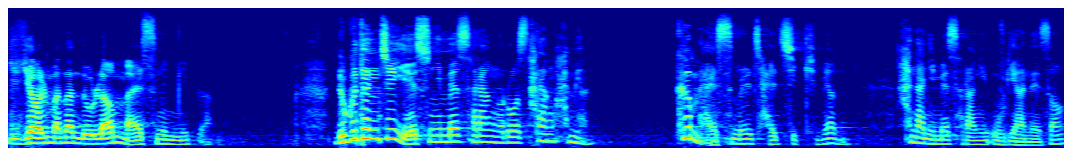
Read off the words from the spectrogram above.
이게 얼마나 놀라운 말씀입니까? 누구든지 예수님의 사랑으로 사랑하면 그 말씀을 잘 지키면 하나님의 사랑이 우리 안에서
